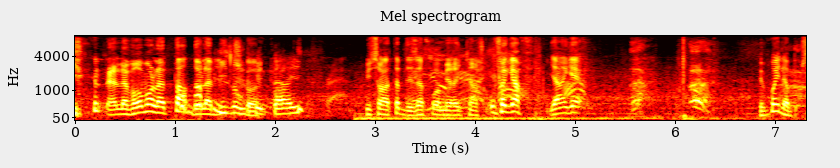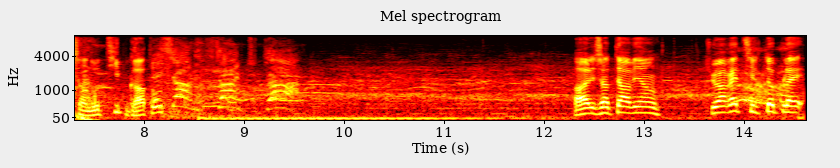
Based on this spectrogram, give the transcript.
Elle a vraiment la tarte de la ont quoi. Puis sur la table des afro-américains. Oh fais gaffe, y a un gars. Mais pourquoi il a poussé un autre type gratos It's time to die! Allez, j'interviens. Tu arrêtes s'il te plaît.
